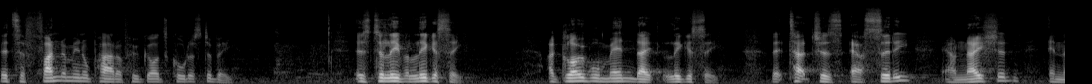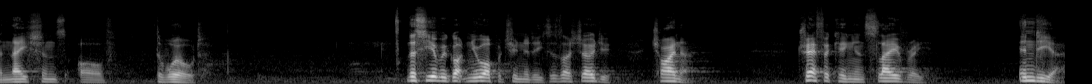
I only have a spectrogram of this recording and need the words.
it's a fundamental part of who God's called us to be, is to leave a legacy, a global mandate legacy that touches our city, our nation, and the nations of the world. This year we've got new opportunities, as I showed you China, trafficking and slavery, India.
